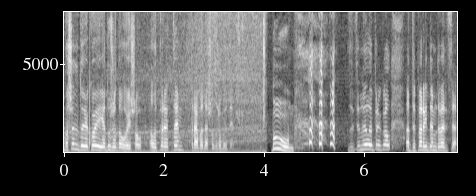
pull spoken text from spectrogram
машину, до якої я дуже довго йшов, але перед тим треба дещо зробити. Бум! Зацінили прикол. А тепер йдемо дивитися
